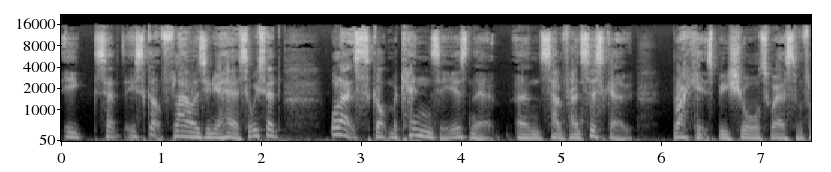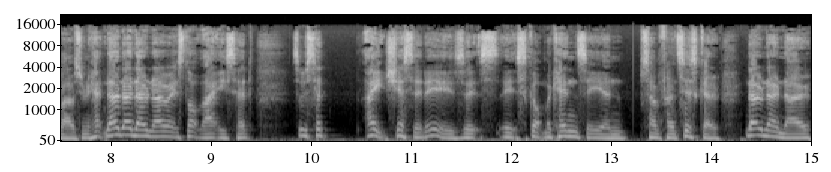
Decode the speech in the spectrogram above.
he said it's got flowers in your hair. So we said, well, that's Scott McKenzie, isn't it? And San Francisco brackets. Be sure to wear some flowers in your hair. No, no, no, no, it's not that. He said. So he said. H, yes, it is. It's it's Scott McKenzie and San Francisco. No, no, no.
